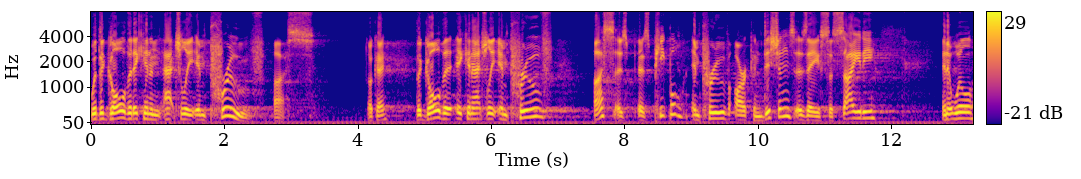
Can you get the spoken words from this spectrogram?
with the goal that it can actually improve us. Okay? The goal that it can actually improve us as, as people, improve our conditions as a society, and it will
